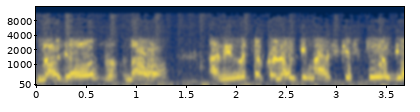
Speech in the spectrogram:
No, yo, no, no, a mí me tocó la última vez que estuve yo,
